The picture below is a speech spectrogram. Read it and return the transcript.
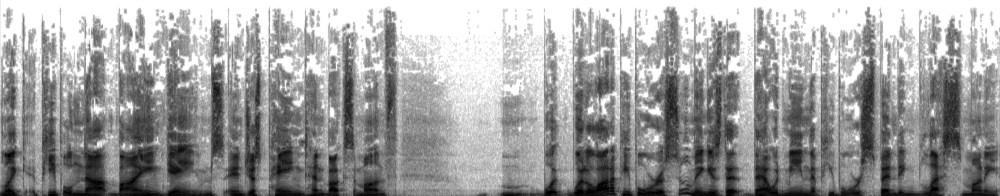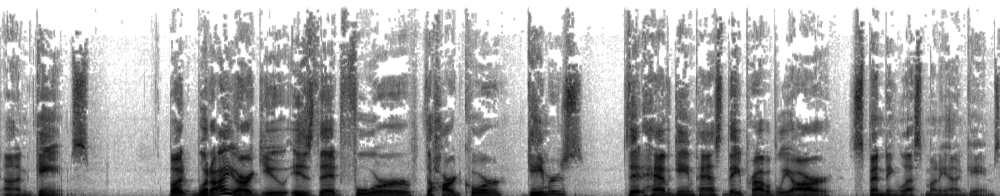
like people not buying games and just paying 10 bucks a month what what a lot of people were assuming is that that would mean that people were spending less money on games. But what i argue is that for the hardcore gamers that have game pass they probably are spending less money on games.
